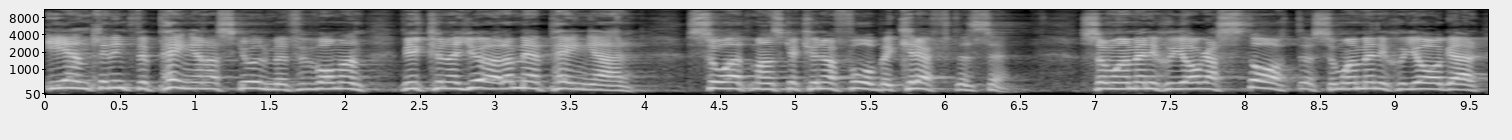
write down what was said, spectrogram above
Egentligen inte för pengarnas skull, men för vad man vill kunna göra med pengar så att man ska kunna få bekräftelse. Så många människor jagar status, så många människor jagar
